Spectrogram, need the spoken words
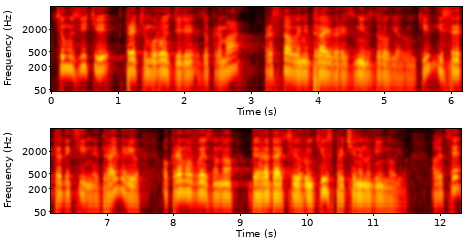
В цьому звіті, в третьому розділі, зокрема, представлені драйвери змін здоров'я ґрунтів, і серед традиційних драйверів окремо визнано деградацію ґрунтів, спричинену війною. Але це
